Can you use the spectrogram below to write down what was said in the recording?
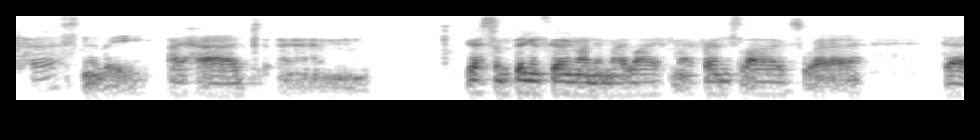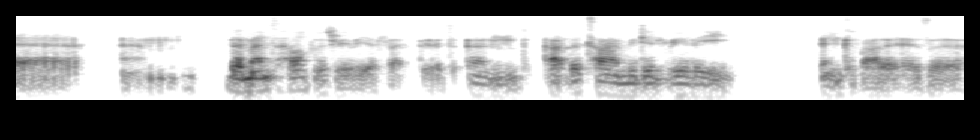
personally, I had um, some things going on in my life, my friends' lives, where their um, their mental health was really affected, and at the time we didn't really think about it as a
